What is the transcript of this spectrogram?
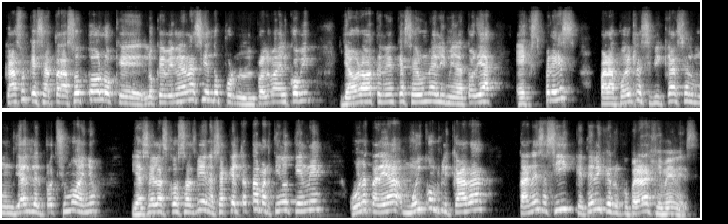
Caso que se atrasó todo lo que, lo que venían haciendo por el problema del COVID y ahora va a tener que hacer una eliminatoria express para poder clasificarse al Mundial del próximo año y hacer las cosas bien. O sea que el Tata Martino tiene una tarea muy complicada Tan es así que tiene que recuperar a Jiménez.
